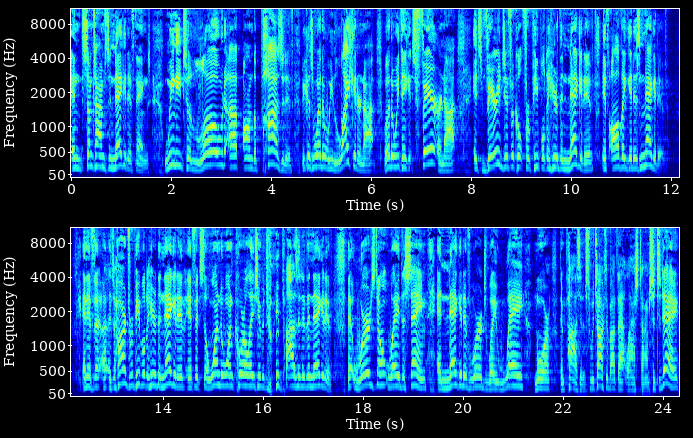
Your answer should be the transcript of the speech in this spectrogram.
and and sometimes the negative things. We need to load up on the positive because whether we like it or not, whether we think it's fair or not, it's very difficult for people to hear the negative if all they get is negative. And if uh, it's hard for people to hear the negative if it's the one to one correlation between positive and negative, that words don't weigh the same, and negative words weigh way more than positive. So we talked about that last time. So today,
